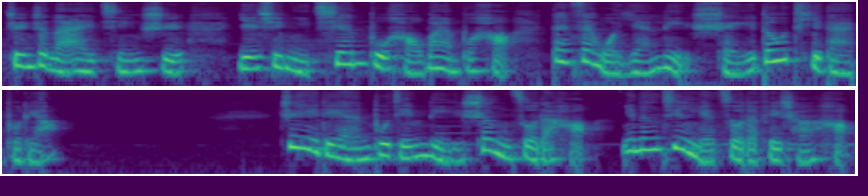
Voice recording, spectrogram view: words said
真正的爱情是，也许你千不好万不好，但在我眼里谁都替代不了。这一点不仅李胜做得好，伊能静也做得非常好。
